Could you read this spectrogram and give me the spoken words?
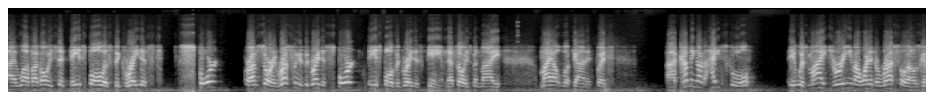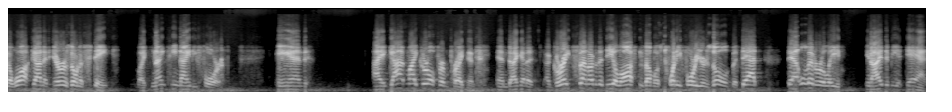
I love. I've always said baseball is the greatest sport or I'm sorry, wrestling is the greatest sport. Baseball is the greatest game. That's always been my my outlook on it. But uh, coming out of high school, it was my dream. I wanted to wrestle. I was going to walk on at Arizona State, like 1994, and I got my girlfriend pregnant, and I got a, a great son out of the deal. Austin's almost 24 years old, but that that literally, you know, I had to be a dad.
